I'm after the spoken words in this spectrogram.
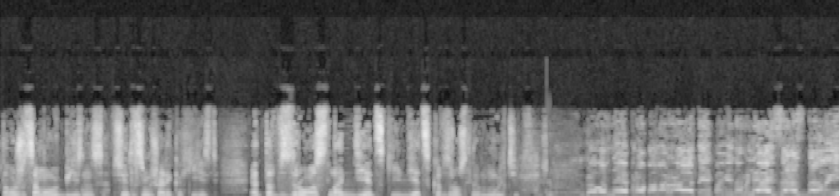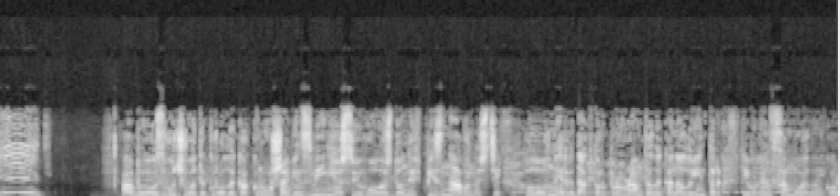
того же самого бизнеса? Все это в смешариках есть. Это взросло-детский, детско-взрослый мультик. Головне про повороти повідомляй заздалегідь! Аби озвучувати кролика Кроша, він змінює свій голос до невпізнаваності. Головний редактор програм телеканалу Інтер Євген Самойленко.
